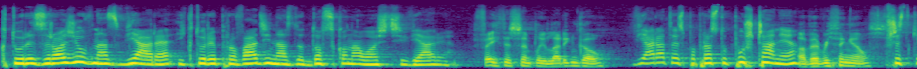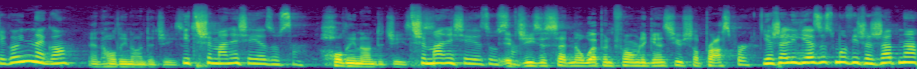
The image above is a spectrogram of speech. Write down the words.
który zrodził w nas wiarę i który prowadzi nas do doskonałości wiary. Faith is simply letting go Wiara to jest po prostu puszczanie wszystkiego innego and holding on to i Jesus. trzymanie się Jezusa. Holding on to Jesus. Trzymanie się Jezusa. If Jesus said, No weapon formed against you shall prosper, Jeżeli Jezus mówi, że żadna,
